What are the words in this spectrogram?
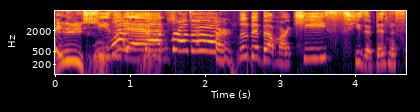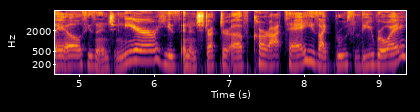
Peace. He's a What's dad. up, brother? A little bit about Marquise. He's in business sales. He's an engineer. He's an instructor of karate. He's like Bruce Leroy.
